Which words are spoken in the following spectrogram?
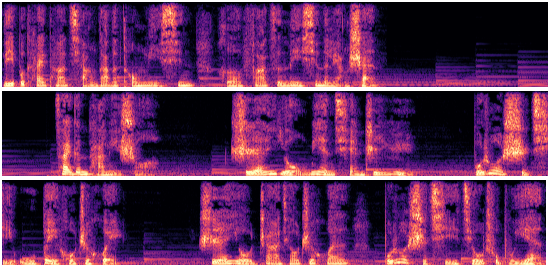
离不开他强大的同理心和发自内心的良善。菜根谭里说：“使人有面前之欲，不若使其无背后之悔；使人有乍交之欢，不若使其久处不厌。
